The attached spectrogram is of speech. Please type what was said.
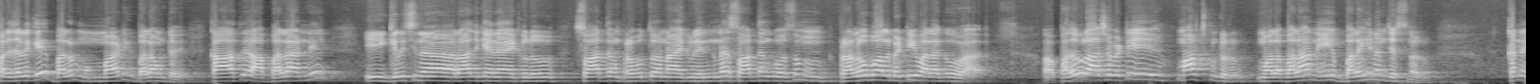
ప్రజలకే బలం ముమ్మాడికి బలం ఉంటుంది. కాకపోతే ఆ బలాన్ని ఈ గెలిచిన రాజకీయ నాయకులు స్వార్థం ప్రభుత్వ నాయకులు ఎందుకంటే స్వార్థం కోసం ప్రలోభాలు పెట్టి వాళ్ళకు పదవులు ఆశపెట్టి మార్చుకుంటారు వాళ్ళ బలాన్ని బలహీనం చేస్తున్నారు. కానీ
